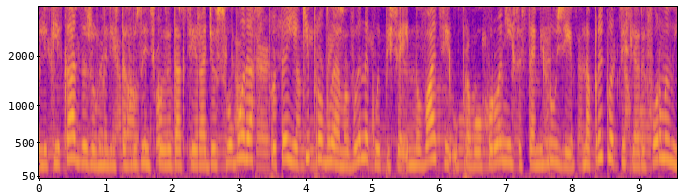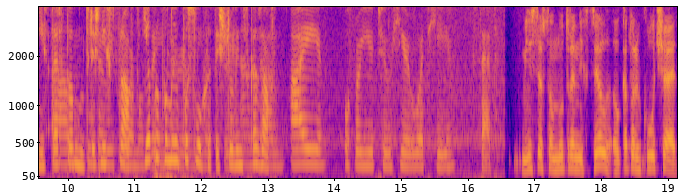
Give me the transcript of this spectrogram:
Bureau Ліклікадзе, Radio журналіста about грузинської the редакції problems Радіо which Свобода, appeared про те, after які some проблеми innovations виникли in після the інновацій у law правоохоронній enforcement системі Грузії, system. наприклад, For після example, реформи Міністерства um, внутрішніх the справ. reform of Я the пропоную Interior послухати, що він Ministry, сказав. and, um, I offer you to hear what he said. Министерство внутренних дел, э, которое включает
